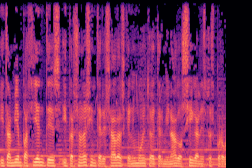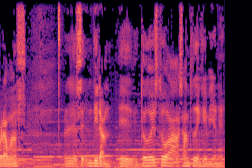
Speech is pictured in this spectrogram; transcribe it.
y también pacientes y personas interesadas que en un momento determinado sigan estos programas, eh, dirán, eh, todo esto a santo de qué viene.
